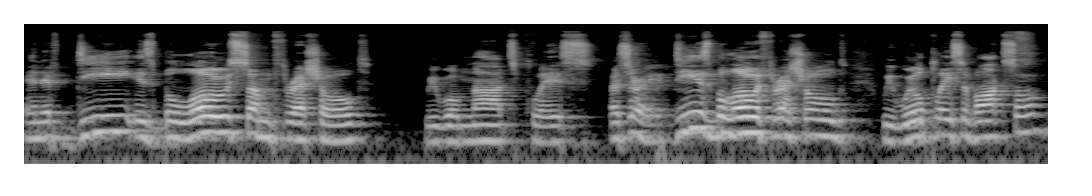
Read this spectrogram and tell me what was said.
And if D is below some threshold, we will not place, uh, sorry, if D is below a threshold, we will place a voxel.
